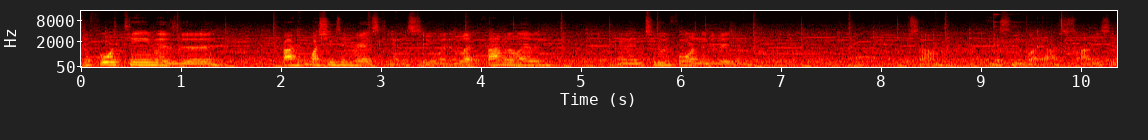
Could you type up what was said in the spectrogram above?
The fourth team is the Washington Redskins, who went 5 and 11 and 2 and 4 in the division. So, missing the playoffs, obviously.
